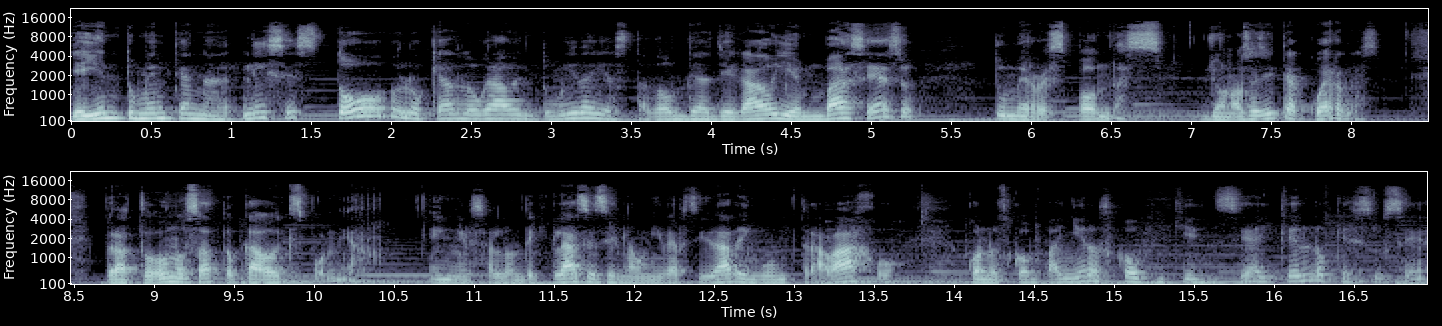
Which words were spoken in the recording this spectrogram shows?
Y ahí en tu mente analices todo lo que has logrado en tu vida y hasta dónde has llegado. Y en base a eso, tú me respondas. Yo no sé si te acuerdas, pero a todos nos ha tocado exponer. En el salón de clases, en la universidad, en un trabajo, con los compañeros, con quien sea. ¿Y qué es lo que sucede?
